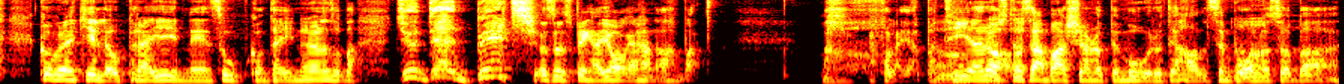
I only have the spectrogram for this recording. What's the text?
kommer en kille och prejar in i en sopcontainer eller så bara You dead bitch! Och så springer han och jagar henne och han bara "Åh, jag får la hjälpa till det. Och sen bara kör han upp en morot i halsen på honom och så bara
